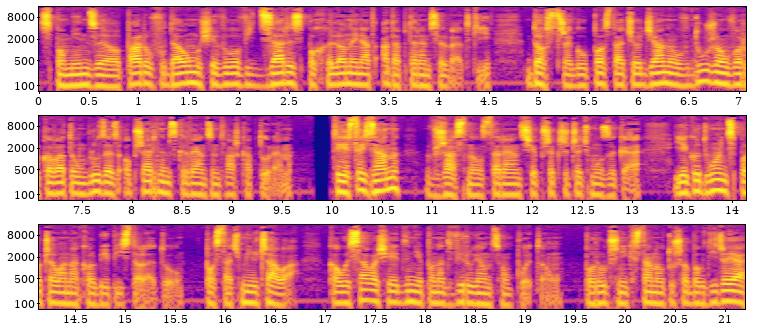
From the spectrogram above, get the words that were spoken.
Z pomiędzy oparów udało mu się wyłowić zarys pochylonej nad adapterem sylwetki. Dostrzegł postać odzianą w dużą, workowatą bluzę z obszernym, skrywającym twarz kapturem. Ty jesteś Zan? Wrzasnął, starając się przekrzyczeć muzykę. Jego dłoń spoczęła na kolbie pistoletu. Postać milczała, kołysała się jedynie ponad wirującą płytą. Porucznik stanął tuż obok DJ-a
